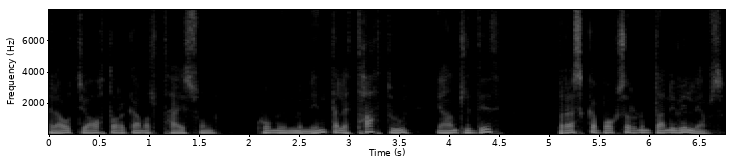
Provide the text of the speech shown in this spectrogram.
38 ára gammal Tyson komið með myndalegt tattoo í andlitið breska bóksarunum Danny Williams.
